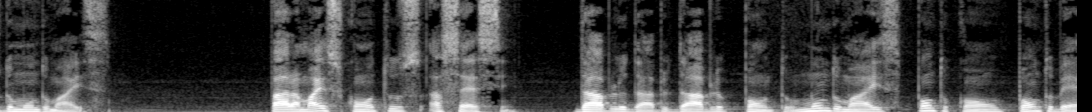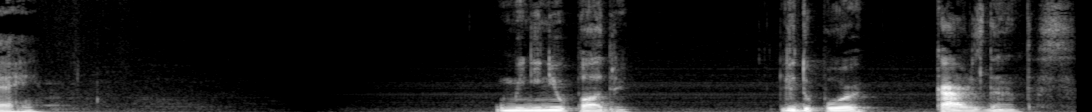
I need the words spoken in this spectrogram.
do Mundo Mais. Para mais contos, acesse www.mundomais.com.br. O Menino e o Padre. Lido por Carlos Dantas.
